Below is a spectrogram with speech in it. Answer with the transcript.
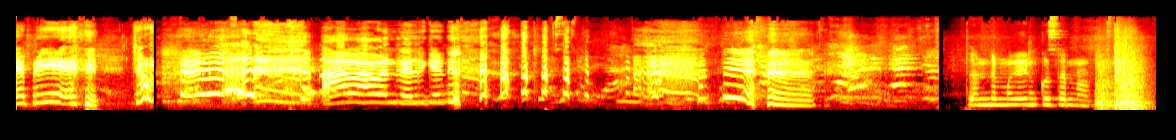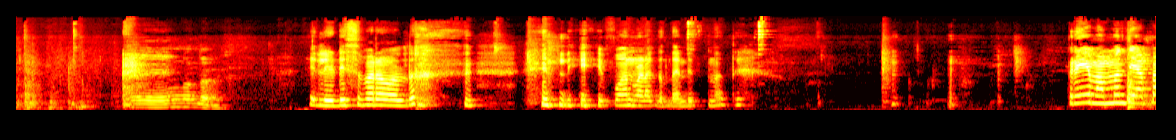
ಏ ಪ್ರೀ ಚೌ ಆವ ಅಂದ್ರೆ ಹೆದರ್ಕೊಂಡಿಲ್ಲ ತಂದೆ ಮಗ ಹೆಂಗ್ ಕೂತಾರ ನೋಡ್ರಿ? ಇಲ್ಲಿ ಡಿಸ್ ಬರವಲ್ದು. ಇಲ್ಲಿ ಫೋನ್ ಮಾಡಕ್ಕೆ ಪ್ರೀ ಮಮ್ಮಂತಿಯಪ್ಪ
